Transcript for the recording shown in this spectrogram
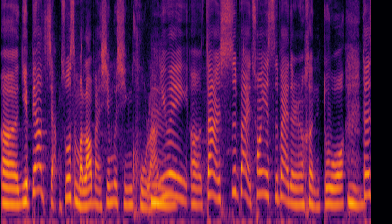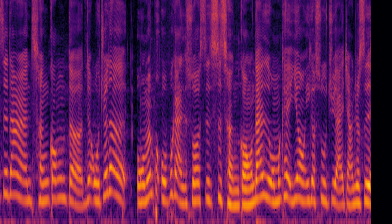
呃，也不要讲说什么老板辛不辛苦啦，嗯、因为呃，当然失败创业失败的人很多，嗯、但是当然成功的，我觉得我们我不敢说是是成功，但是我们可以用一个数据来讲，就是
